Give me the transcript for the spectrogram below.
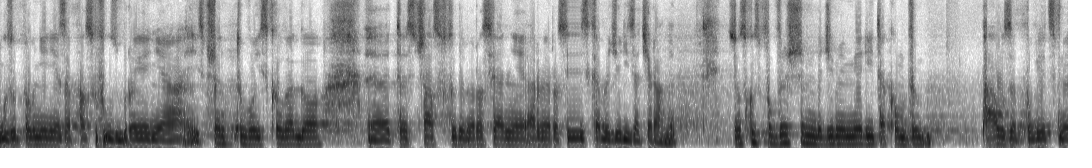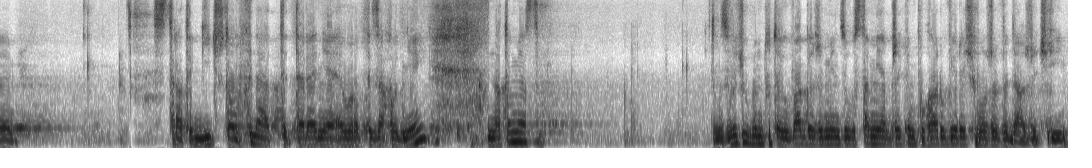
uzupełnienie zapasów uzbrojenia i sprzętu wojskowego. E, to jest czas, w którym Rosjanie, armia rosyjska będzie lizać rany. W związku z powyższym będziemy mieli taką pauzę, powiedzmy, strategiczną na terenie Europy Zachodniej. Natomiast Zwróciłbym tutaj uwagę, że między ustami a brzegiem Pucharu wiele się może wydarzyć i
